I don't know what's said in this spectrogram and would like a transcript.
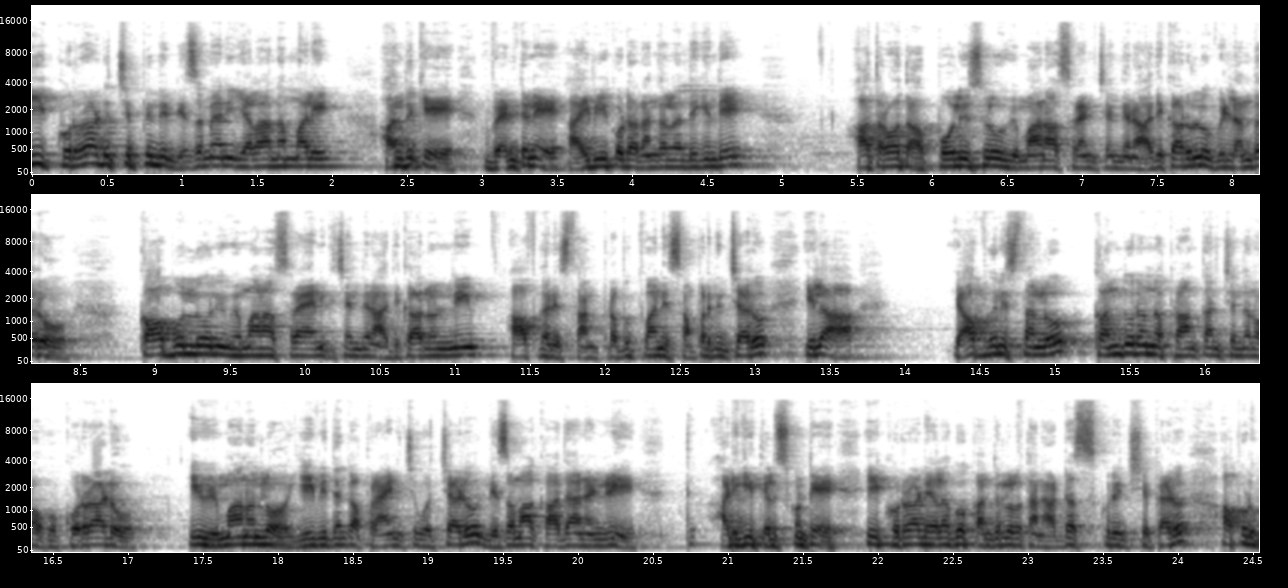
ఈ కుర్రాడు చెప్పింది నిజమే అని ఎలా నమ్మాలి? అందుకే వెంటనే ఐబీ కూడా రంగంలో దిగింది. ఆ తర్వాత పోలీసులు విమానాశ్రయానికి చెందిన అధికారులు వీళ్ళందరూ కాబూల్లోని విమానాశ్రయానికి చెందిన అధికారులని ఆఫ్ఘనిస్తాన్ ప్రభుత్వాన్ని సంప్రదించారు. ఇలా ఆఫ్ఘనిస్తాన్లో కందూర్ అన్న ప్రాంతానికి చెందిన ఒక కుర్రాడు ఈ విమానంలో ఈ విధంగా ప్రయాణించి వచ్చాడు నిజమా కాదా అని అడిగి తెలుసుకుంటే ఈ కుర్రాడు ఎలాగో కందూరులో తన అడ్రస్ గురించి చెప్పాడు. అప్పుడు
